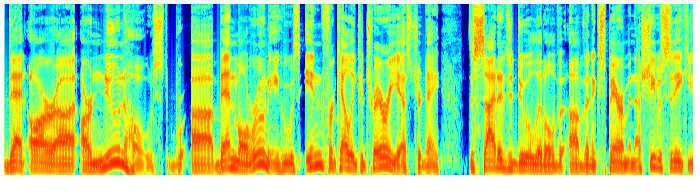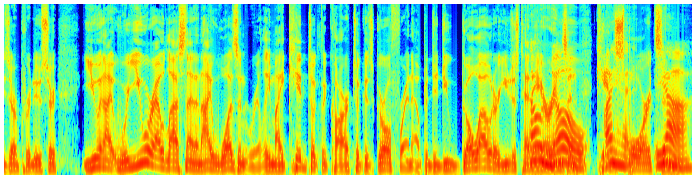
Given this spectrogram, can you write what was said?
that our uh, our noon host uh, Ben Mulroney, who was in for Kelly Cutrara yesterday, decided to do a little of, of an experiment. Now Sheba Siddiqui's our producer. You and I were you were out last night, and I wasn't really. My kid took the car, took his girlfriend out. But did you go out, or you just had oh, errands no. and kids had, sports? Yeah, and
